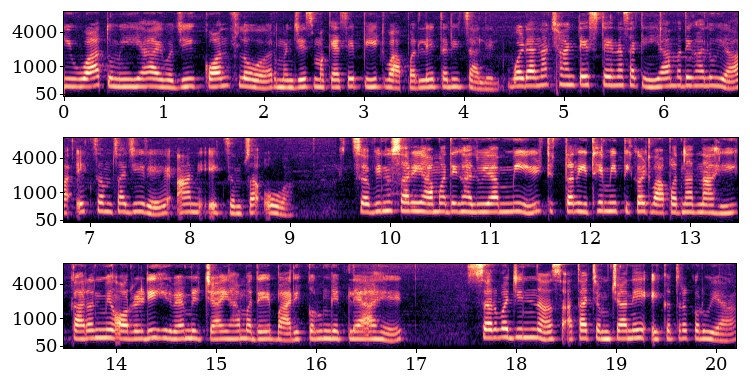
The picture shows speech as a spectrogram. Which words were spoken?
किंवा तुम्ही ह्याऐवजी कॉर्नफ्लोअर म्हणजेच मक्याचे पीठ वापरले तरी चालेल. वड्यांना छान टेस्ट येण्यासाठी ह्यामध्ये घालूया एक चमचा जिरे आणि एक चमचा ओवा. चवीनुसार ह्यामध्ये घालूया मीठ. तर इथे मी तिखट वापरणार नाही कारण मी ऑलरेडी हिरव्या मिरच्या ह्यामध्ये बारीक करून घेतल्या आहेत. सर्व जिन्नस आता चमच्याने एकत्र करूया.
